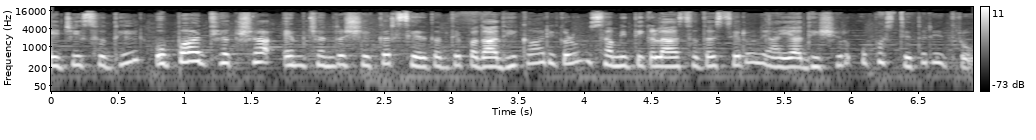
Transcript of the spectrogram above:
ಎಜಿ ಸುಧೀರ್, ಉಪಾಧ್ಯಕ್ಷ ಎಂ ಚಂದ್ರಶೇಖರ್ ಸೇರಿದಂತೆ ಪದಾಧಿಕಾರಿಗಳು, ಸಮಿತಿಗಳ ಸದಸ್ಯರು, ನ್ಯಾಯಾಧೀಶರು ಉಪಸ್ಥಿತರಿದ್ದರು.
